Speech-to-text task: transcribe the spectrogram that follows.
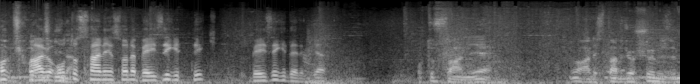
Oğlum çok Abi iyi lan. 30 saniye sonra base'e gittik. Base'e gidelim gel. 30 saniye. Alistar coşuyor bizim.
